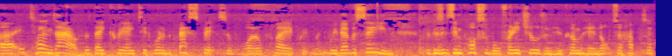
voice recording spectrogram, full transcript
uh, it turned out that they created one of the best bits of wild play equipment we've ever seen because it's impossible for any children who come here not to have to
